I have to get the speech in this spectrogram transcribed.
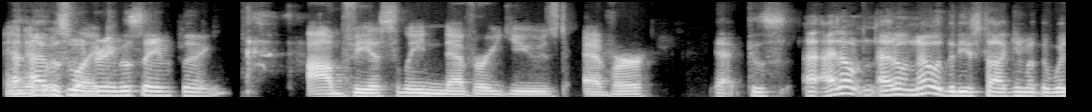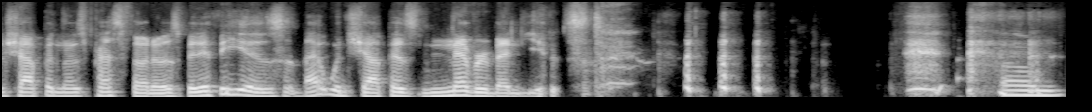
And I was, was wondering like, the same thing. obviously, never used ever Yeah, because I don't I don't know that he's talking about the wood shop in those press photos, but if he is, that wood shop has never been used. um,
